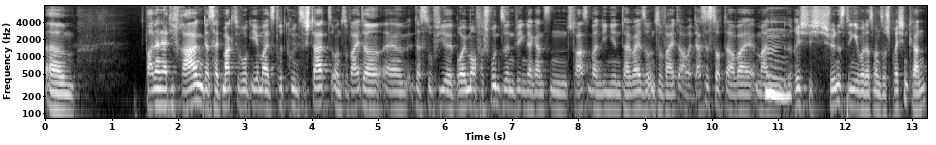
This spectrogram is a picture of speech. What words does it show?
Ähm, waren dann halt die Fragen, dass halt Magdeburg ehemals drittgrünste Stadt und so weiter, äh, dass so viele Bäume auch verschwunden sind wegen der ganzen Straßenbahnlinien teilweise und so weiter. Aber das ist doch dabei mal ein richtig schönes Ding, über das man so sprechen kann.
